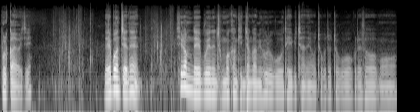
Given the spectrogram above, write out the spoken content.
볼까요 이제? 네 번째는 실험 내부에는 적막한 긴장감이 흐르고 데이비 찬에 어쩌고 저쩌고 그래서 뭐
